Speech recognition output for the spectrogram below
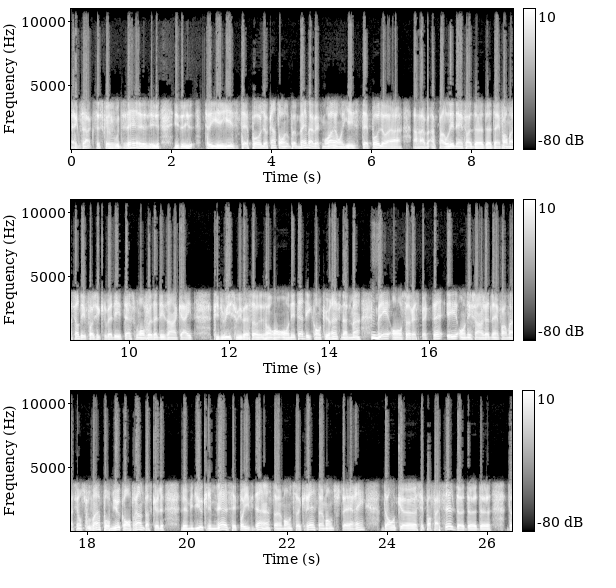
Exact, c'est ce que je vous disais. Il, il, il- tu sais, il hésitait pas. Là, quand on, même avec moi, on il hésitait pas là, à, à, à parler d'info- de- de- d'informations. Des fois, j'écrivais des textes où on faisait des enquêtes, puis lui, il suivait ça. On, on était des concurrents finalement, mais on se respectait et on échangeait de l'information souvent pour mieux comprendre, parce que le, le milieu criminel, c'est pas évident. Hein? C'est un monde secret, c'est un monde souterrain. Donc, euh, c'est pas facile de, de, de, de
